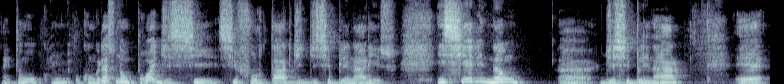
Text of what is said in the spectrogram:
Então, o, Congresso não pode se, se furtar de disciplinar isso. E se ele não uh, disciplinar, é,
